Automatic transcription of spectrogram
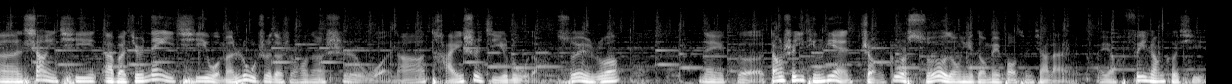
呃，上一期啊不就是那一期我们录制的时候呢，是我拿台式机录的，所以说。那个当时一停电，整个所有东西都没保存下来，哎呀，非常可惜。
